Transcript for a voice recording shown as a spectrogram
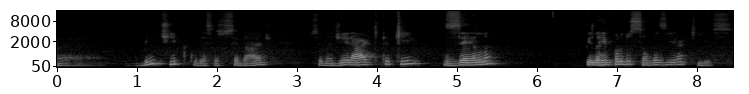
é bem típico dessa sociedade, sociedade hierárquica que zela pela reprodução das hierarquias.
